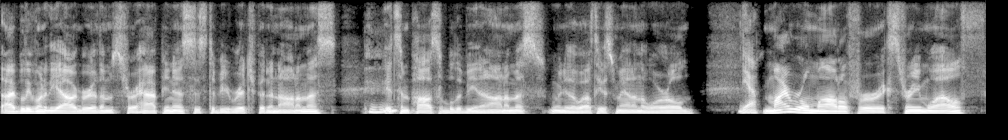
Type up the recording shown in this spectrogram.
I believe one of the algorithms for happiness is to be rich but anonymous. Mm-hmm. It's impossible to be anonymous when you're the wealthiest man in the world. Yeah. My role model for extreme wealth,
